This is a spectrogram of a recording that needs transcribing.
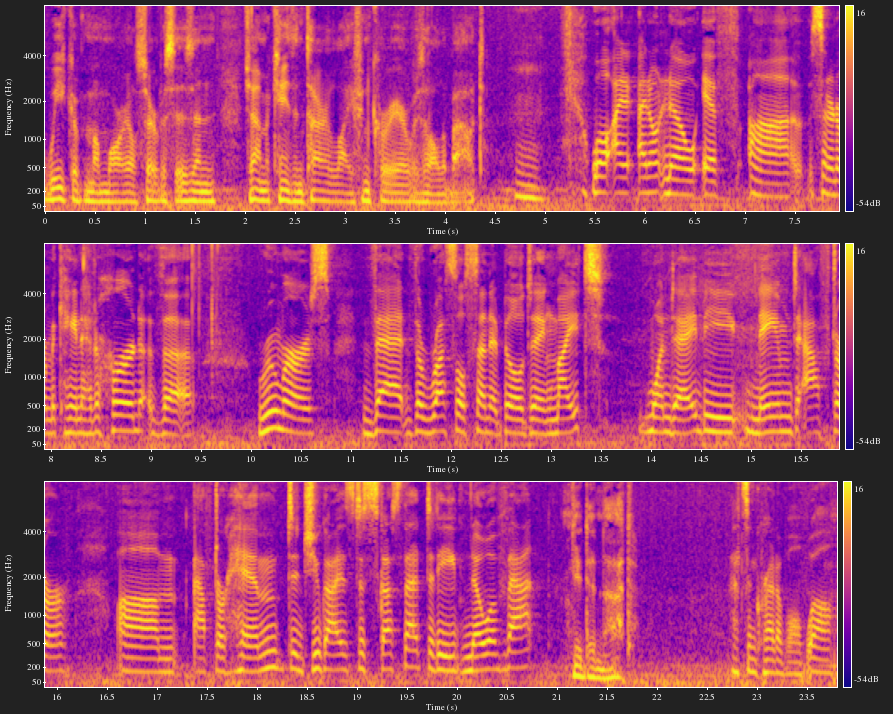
week of memorial services and John McCain's entire life and career was all about. Mm. Well, I, I don't know if uh, Senator McCain had heard the rumors that the Russell Senate building might one day be named after um, after him. Did you guys discuss that? Did he know of that? He did not. That's incredible. Well.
